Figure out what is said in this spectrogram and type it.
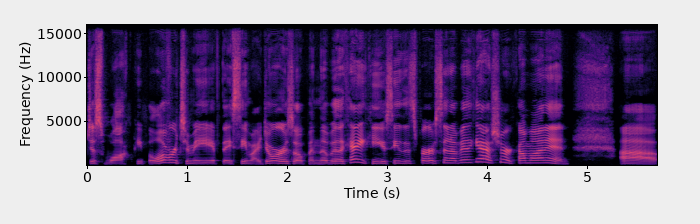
just walk people over to me if they see my door is open. They'll be like, "Hey, can you see this person?" I'll be like, "Yeah, sure, come on in." Uh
